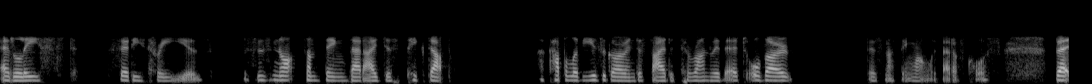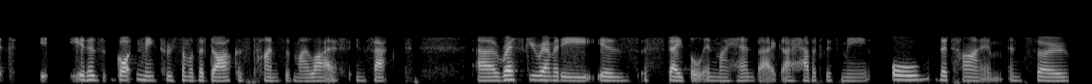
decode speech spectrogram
at least 33 years. This is not something that I just picked up a couple of years ago and decided to run with it, although there's nothing wrong with that, of course. But it, it has gotten me through some of the darkest times of my life. In fact, uh, Rescue Remedy is a staple in my handbag. I have it with me all the time. And so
